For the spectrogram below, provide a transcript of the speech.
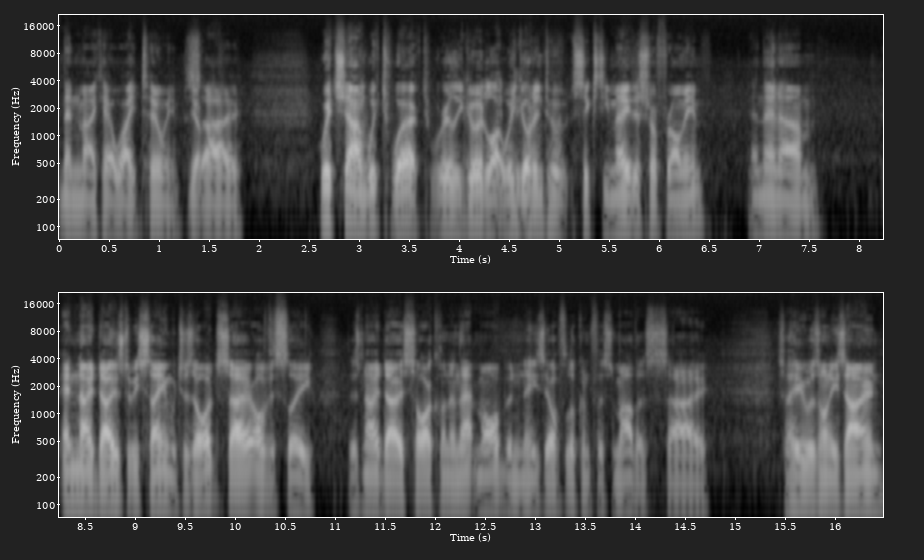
then make our way to him. Yep. So, which um which worked really good. Like we got into sixty meters fro- from him, and then um and no does to be seen, which is odd. So obviously there's no doe cycling in that mob, and he's off looking for some others. So. So he was on his own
